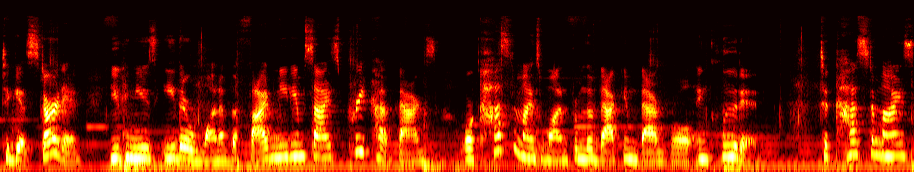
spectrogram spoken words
To get started, you can use either one of the five medium-sized pre-cut bags or customize one from the vacuum bag roll included. To customize,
